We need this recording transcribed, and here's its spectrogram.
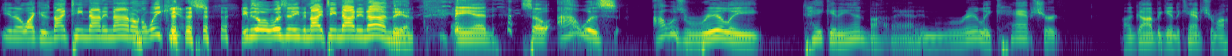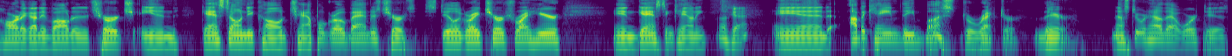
you know, like it was 1999 on the weekends, even though it wasn't even 1999 then. And so I was I was really taken in by that and really captured. Uh, God began to capture my heart. I got involved at a church in Gastonia called Chapel Grove Baptist Church. Still a great church right here in Gaston County. Okay. And I became the bus director there. Now, Stuart, how that worked is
